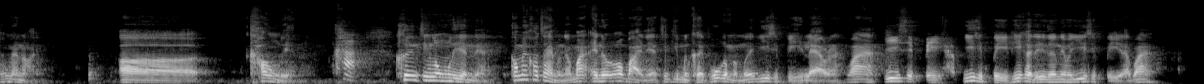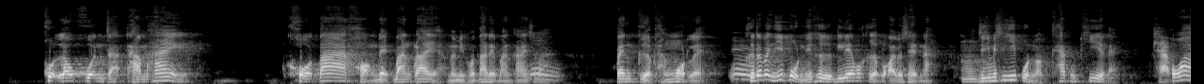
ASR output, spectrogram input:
ขึ้นมาหน่อย เอ่อเข้าโรงเรียนค่ะคือจริงๆโรงเรียนเนี่ยก็ไม่เข้าใจเหมือนกันว่าไอ้นโยบายเนี่ยจริงๆมันเคยพูดกันมาเมื่อ 20 ปีที่แล้วนะว่ายี่สิบปีครับยี่สิบปีพี่เคยได้ยินเรื่องนี้มายี่สิบปีแล้วว่าคุณเราควรจะทำให้โควต้าของเด็กบ้านใกล้อะมันมีโควต้าเด็กบ้านใกล้ใช่ไหมอืมเป็นเกือบทั้งหมดเลยอืมคือถ้าเป็นญี่ปุ่นนี่คือเรียกว่าเกือบร้อยเปอร์เซ็นต์นะอืมจริงๆไม่ใช่ญี่ปุ่นหรอกแทบทุกที่แหละครับเพราะว่า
